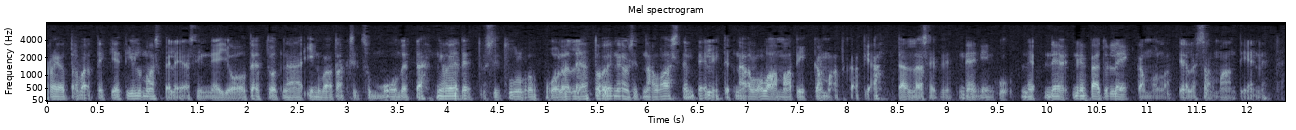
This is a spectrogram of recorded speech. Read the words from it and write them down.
rajoittava tekijä, että ilmaispelejä sinne ei ole otettu, että nämä invataksit sun muut, että ne on jätetty sitten ulkopuolelle. Ja toinen on sitten nämä lasten pelit, että nämä lolamatiikkamatkat ja tällaiset, että ne, niin kuin, ne, ne, ne päätyi leikkaamalla vielä saman tien. Että,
